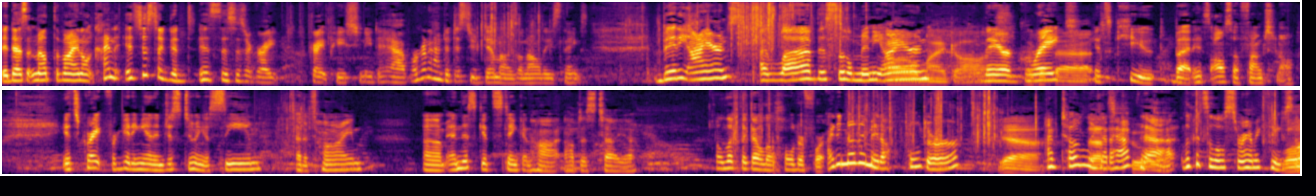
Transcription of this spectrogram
It doesn't melt the vinyl. Kind of. It's just a good. It's, this is a great, great piece you need to have. We're gonna have to just do demos on all these things. Bitty irons. I love this little mini iron. Oh my gosh. They are great. It's cute, but it's also functional. It's great for getting in and just doing a seam at a time. Um, and this gets stinking hot. I'll just tell you. Oh look, they got a little holder for it. I didn't know they made a holder. Yeah. I've totally got to have cool. that. Look, it's a little ceramic thing to Well, sit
